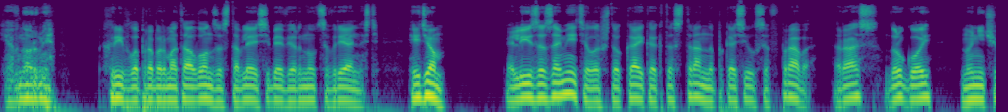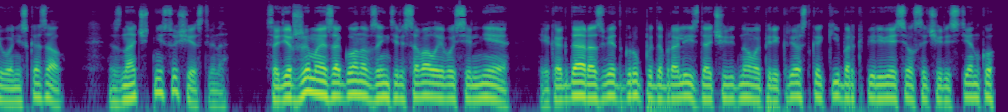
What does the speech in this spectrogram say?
«Я в норме», — хрипло пробормотал он, заставляя себя вернуться в реальность. «Идем». Лиза заметила, что Кай как-то странно покосился вправо. Раз, другой, но ничего не сказал. Значит, несущественно. Содержимое загонов заинтересовало его сильнее — и когда разведгруппы добрались до очередного перекрестка, киборг перевесился через стенку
